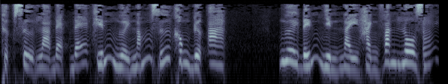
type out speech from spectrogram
thực sự là đẹp đẽ khiến người nắm giữ không được a ngươi đến nhìn này hành văn lô giới,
